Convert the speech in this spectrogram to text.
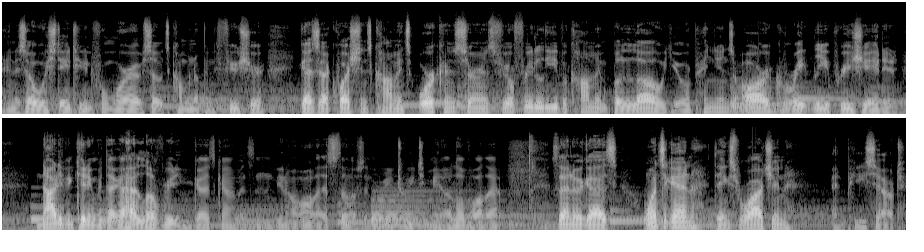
And as always, stay tuned for more episodes coming up in the future. You guys got questions, comments, or concerns, feel free to leave a comment below. Your opinions are greatly appreciated. Not even kidding with that. I love reading you guys' comments and, you know, all that stuff. And when you tweet to me, I love all that. So anyway, guys, once again, thanks for watching, and peace out.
